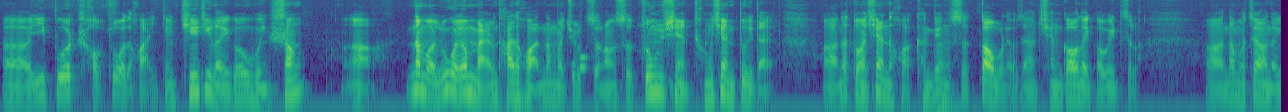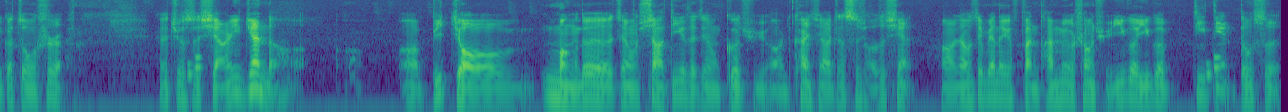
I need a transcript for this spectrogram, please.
呃一波炒作的话，已经接近了一个稳商啊。那么如果要买入它的话，那么就只能是中线呈现对待。啊，那短线的话肯定是到不了这样前高的一个位置了，啊，那么这样的一个走势，呃，就是显而易见的，啊，比较猛的这种下跌的这种格局啊，你看一下这四小时线啊，然后这边那个反弹没有上去，一个一个低点都是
